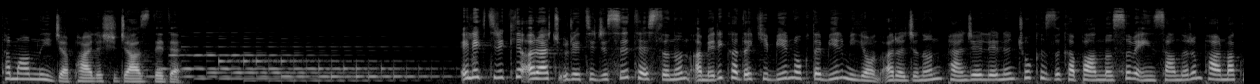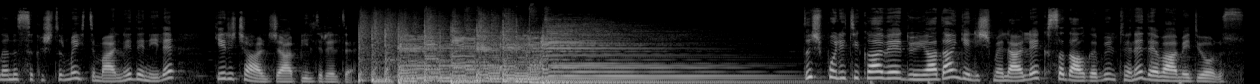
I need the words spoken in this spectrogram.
tamamlayıca paylaşacağız dedi. Elektrikli araç üreticisi Tesla'nın Amerika'daki 1.1 milyon aracının pencerelerinin çok hızlı kapanması ve insanların parmaklarını sıkıştırma ihtimali nedeniyle geri çağrılacağı bildirildi. Dış politika ve dünyadan gelişmelerle kısa dalga bültene devam ediyoruz.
